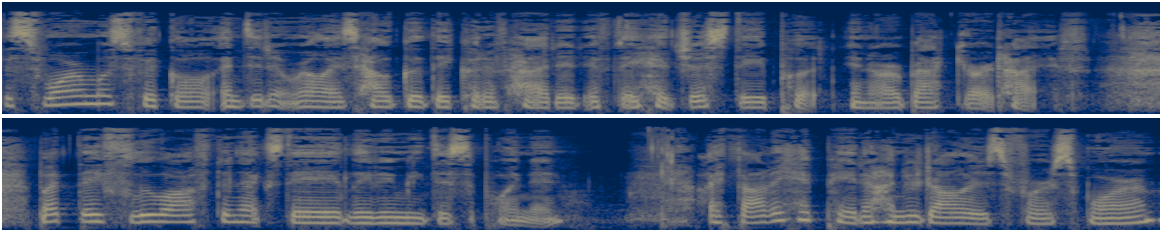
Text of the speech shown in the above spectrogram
The swarm was fickle and didn't realize how good they could have had it if they had just stayed put in our backyard hive. but they flew off the next day, leaving me disappointed. I thought I had paid $100 for a swarm,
